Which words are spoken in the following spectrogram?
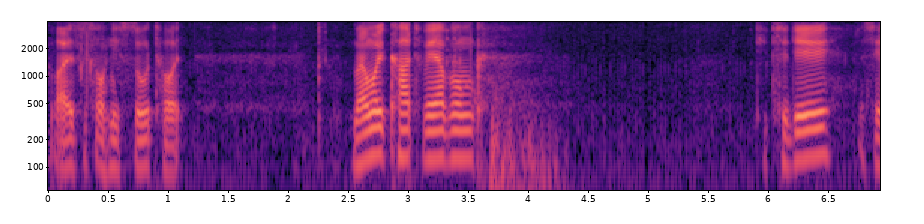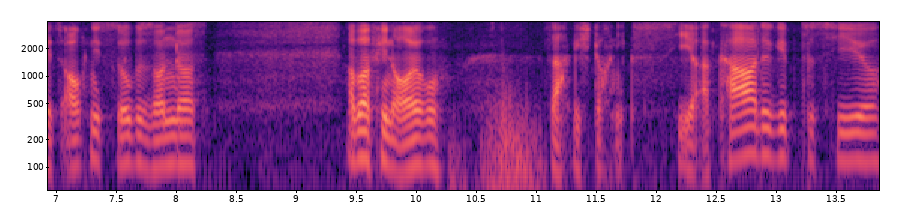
weil es ist auch nicht so toll. Memory Card Werbung. Die CD ist jetzt auch nicht so besonders. Aber für einen Euro sage ich doch nichts. Hier Arcade gibt es hier.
